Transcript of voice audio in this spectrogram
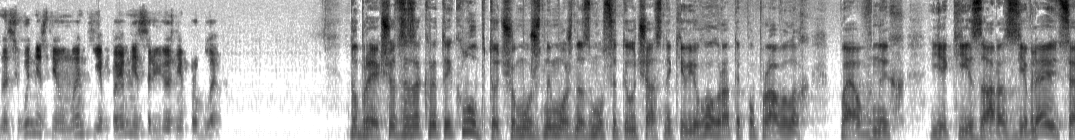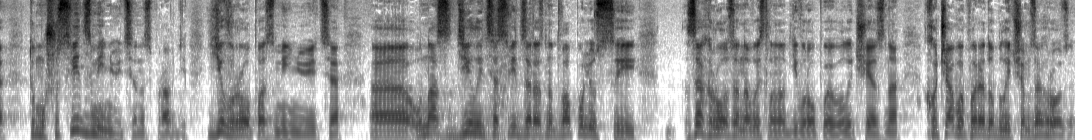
на сьогоднішній момент є певні серйозні проблеми. Добре, якщо це закритий клуб, то чому ж не можна змусити учасників його грати по правилах певних, які зараз з'являються? Тому що світ змінюється насправді. Європа змінюється. Е, у нас ділиться світ зараз на два полюси. Загроза нависла над Європою величезна, хоча б перед обличчям загрози.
